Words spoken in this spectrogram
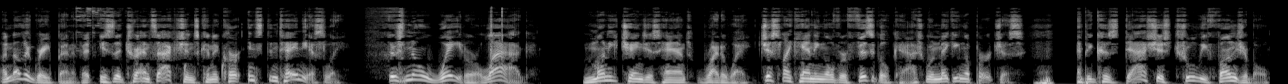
Another great benefit is that transactions can occur instantaneously. There's no wait or lag. Money changes hands right away, just like handing over physical cash when making a purchase. And because Dash is truly fungible,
